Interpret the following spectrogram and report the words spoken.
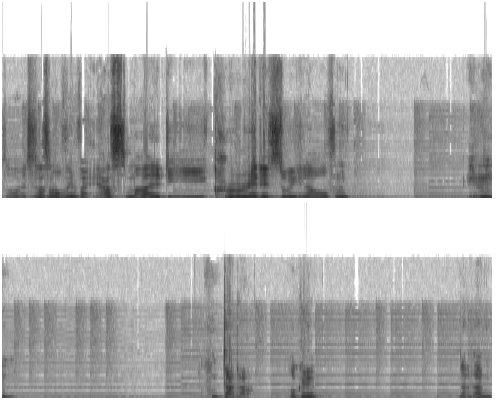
So, jetzt lassen wir auf jeden Fall erstmal die Credits durchlaufen. Dada. Okay. Na dann.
